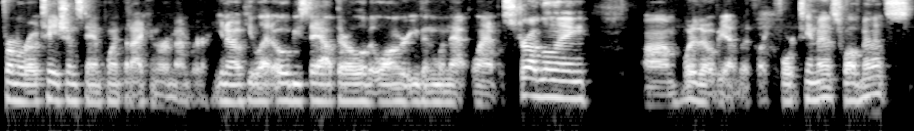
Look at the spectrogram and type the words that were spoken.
from a rotation standpoint that I can remember. You know, he let Obi stay out there a little bit longer, even when that lineup was struggling. Um, what did Obi have with like 14 minutes, 12 minutes,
